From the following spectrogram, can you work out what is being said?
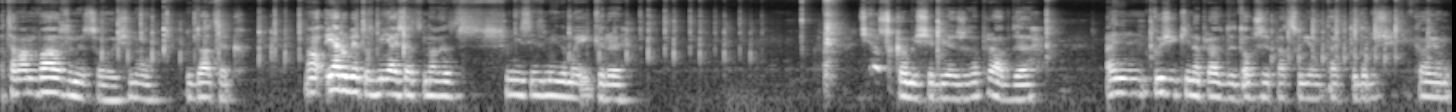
A tam mam ważny coś, no, dodatek. No, ja lubię to zmieniać, a to nawet nic nie zmieni do mojej gry. Ciężko mi się bierze, naprawdę. Ale guziki naprawdę dobrze pracują, tak, to dobrze się klikają.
